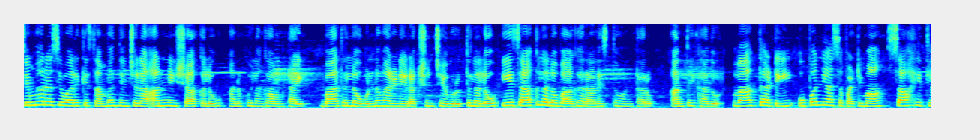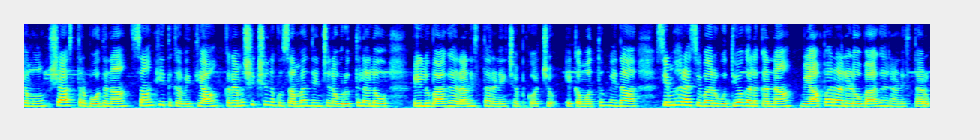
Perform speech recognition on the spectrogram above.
సింహరాశి వారికి సంబంధించిన అన్ని శాఖలు అనుకూలంగా ఉంటాయి. బాధల్లో ఉన్నవారిని రక్షించే వృత్తులలో ఈ శాఖలలో బాగా రాణిస్తూ ఉంటారు. అంతేకాదు వాగ్దాటి ఉపన్యాస పటిమ సాహిత్యము శాస్త్ర బోధన సాంకేతిక విద్య క్రమశిక్షణకు సంబంధించిన వృత్తులలో వీళ్ళు బాగా రాణిస్తారని చెప్పుకోవచ్చు. ఇక మొత్తం మీద సింహరాశి వారు ఉద్యోగాల కన్నా వ్యాపారాలలో బాగా రాణిస్తారు.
